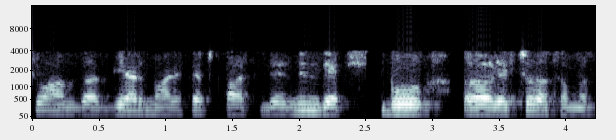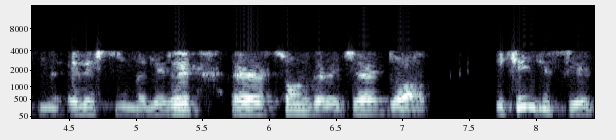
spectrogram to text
şu anda diğer muhalefet partilerinin de bu e, rektör atamasını eleştirmeleri son derece doğal. İkincisi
